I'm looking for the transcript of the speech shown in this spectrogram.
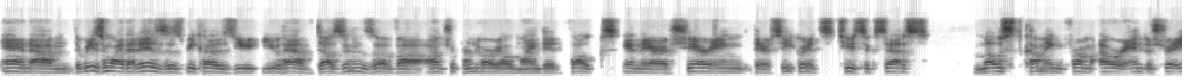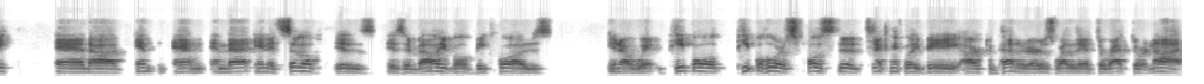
And um, the reason why that is is because you you have dozens of uh, entrepreneurial minded folks in there sharing their secrets to success. Most coming from our industry, and uh, and and and that in itself is is invaluable because you know, people people who are supposed to technically be our competitors, whether they're direct or not,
